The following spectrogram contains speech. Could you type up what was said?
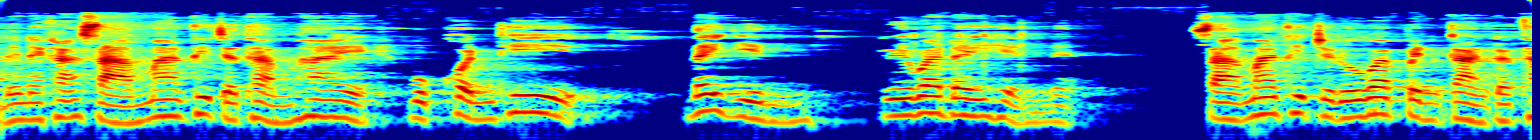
เนี่ยนะคะสามารถที่จะทำให้บุคคลที่ได้ยิน หรือว่าได้เห็นเนี่ย สามารถที่จะรู้ว่าเป็นการกระท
